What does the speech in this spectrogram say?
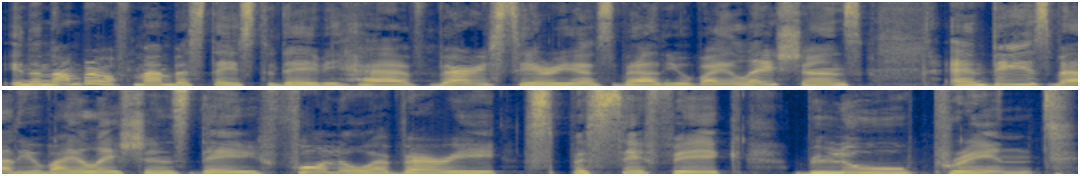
in a number of member states today we have very serious value violations, and these value violations they follow a very specific blueprint.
